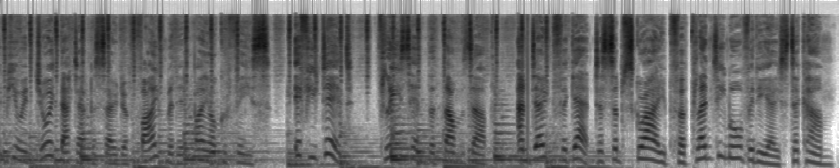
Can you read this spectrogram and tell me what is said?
Hope you enjoyed that episode of 5 Minute Biographies. If you did, please hit the thumbs up and don't forget to subscribe for plenty more videos to come.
